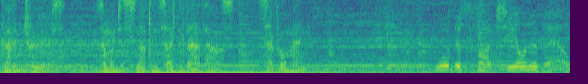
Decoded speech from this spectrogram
Got intruders. Someone just snuck inside the bathhouse. Several men. What the fuck's he on about?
